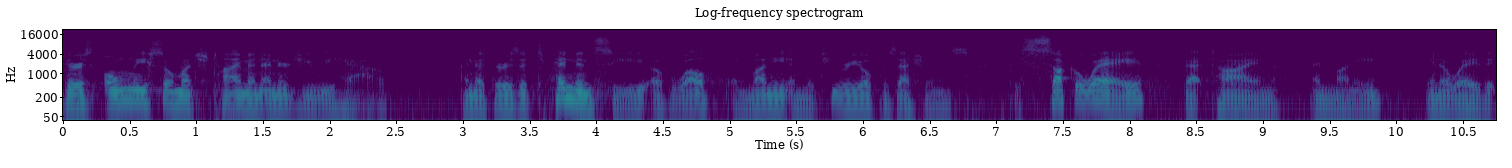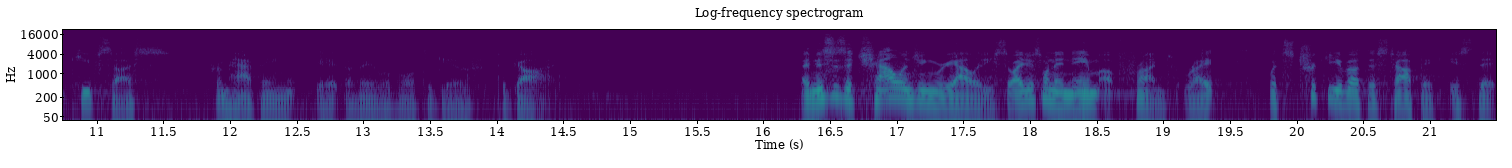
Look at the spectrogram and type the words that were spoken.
there's only so much time and energy we have, and that there is a tendency of wealth and money and material possessions to suck away that time and money in a way that keeps us from having it available to give to God. And this is a challenging reality. So I just want to name up front, right? What's tricky about this topic is that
